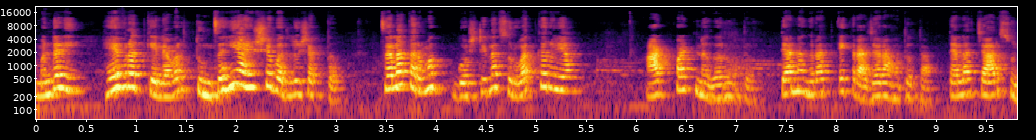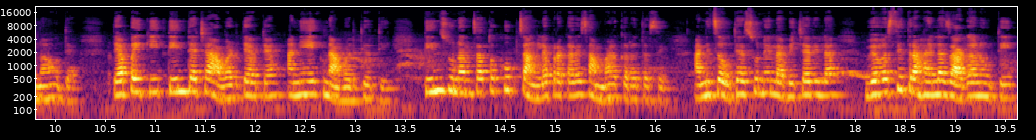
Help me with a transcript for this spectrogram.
मंडळी हे व्रत केल्यावर तुमचंही आयुष्य बदलू शकतं. चला तर मग गोष्टीला सुरुवात करूया. आटपाट नगर होतं. त्या नगरात एक राजा राहत होता. त्याला चार सुना होत्या. त्यापैकी तीन त्याच्या आवडत्या होत्या आणि एक नावडती होती. तीन सुनांचा तो खूप चांगल्या प्रकारे सांभाळ करत असे. आणि चौथ्या सुनेला बिचारीला व्यवस्थित राहायला जागा नव्हती.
